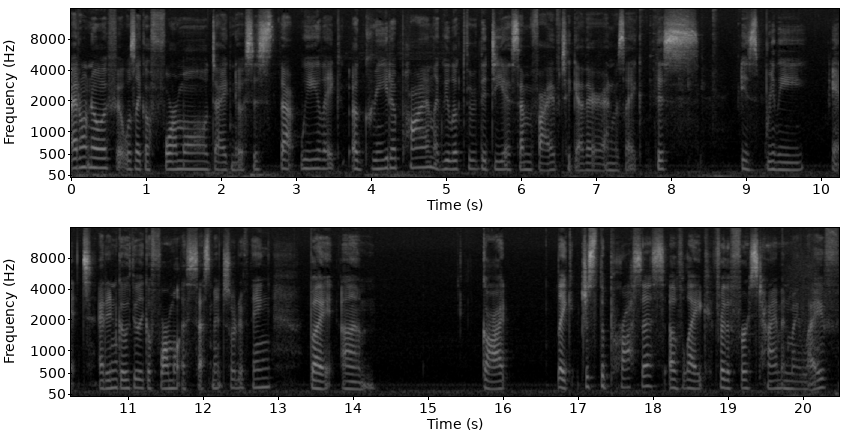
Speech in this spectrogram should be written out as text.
I don't know if it was like a formal diagnosis that we like agreed upon. Like we looked through the DSM 5 together and was like, this is really it. I didn't go through like a formal assessment sort of thing, but um, got like just the process of like for the first time in my life,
